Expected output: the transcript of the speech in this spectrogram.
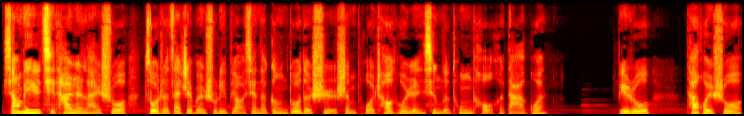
相比于其他人来说，作者在这本书里表现的更多的是神婆超脱人性的通透和达观。比如，他会说：“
